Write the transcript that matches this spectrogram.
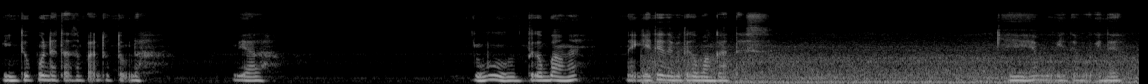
Pintu pun dah tak sempat tutup dah. Biarlah. Uh, terbang eh. Naik kereta tapi terbang ke atas. Okay, buat kita, buat kita.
